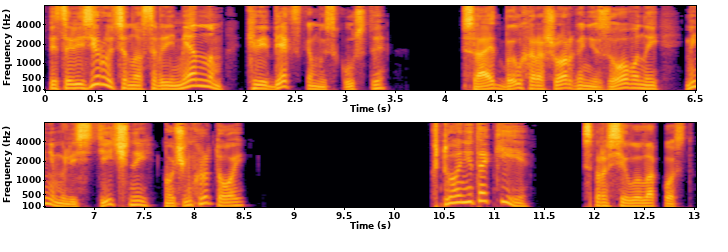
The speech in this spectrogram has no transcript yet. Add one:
Специализируется на современном квебекском искусстве. Сайт был хорошо организованный, минималистичный, очень крутой. «Кто они такие?» — спросил Лакост.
